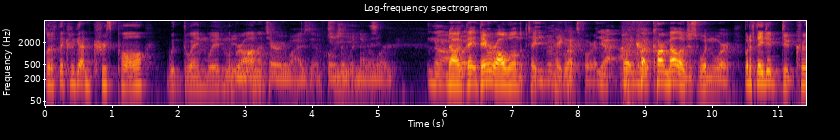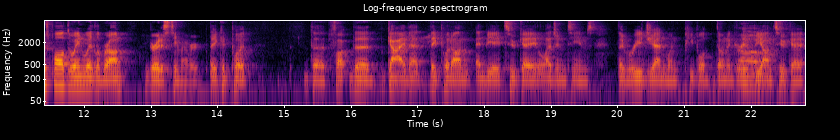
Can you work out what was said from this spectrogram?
but if they could have gotten Chris Paul with Dwyane Wade and I mean, LeBron, monetary wise, of course, it would never work. No, no, they, they were all willing to take pay play- cuts for it. Yeah, I but mean, Car- like- Carmelo just wouldn't work. But if they did, dude, Chris Paul, Dwyane Wade, LeBron, greatest team ever. They could put the fu- the guy that they put on NBA 2K legend teams, the regen when people don't agree to be Oh. on 2K.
